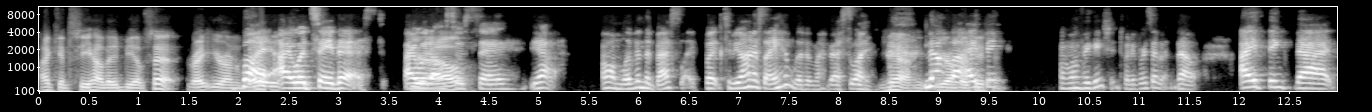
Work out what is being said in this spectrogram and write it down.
I could see how they'd be upset, right? You're on. But. I would say this. I would out. also say, yeah, oh, I'm living the best life. But to be honest, I am living my best life. Yeah. No, but I think I'm on vacation 24 7. No, I think that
